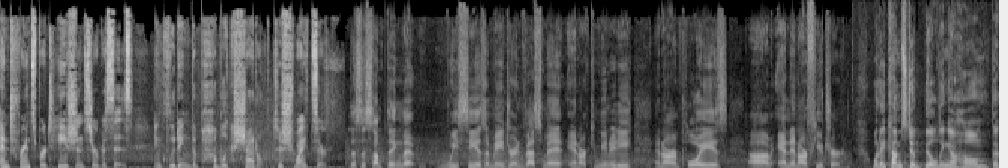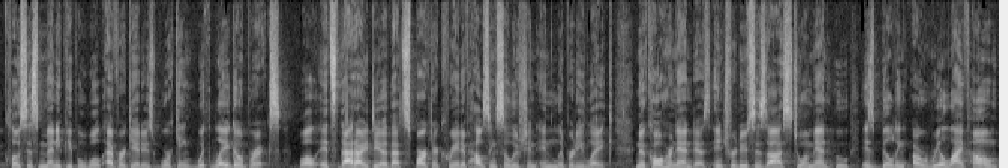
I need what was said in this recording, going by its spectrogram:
and transportation services, including the public shuttle to Schweitzer. This is something that we see as a major investment in our community and our employees um, and in our future. When it comes to building a home, the closest many people will ever get is working with Lego bricks. Well, it's that idea that sparked a creative housing solution in Liberty Lake. Nicole Hernandez introduces us to a man who is building a real life home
